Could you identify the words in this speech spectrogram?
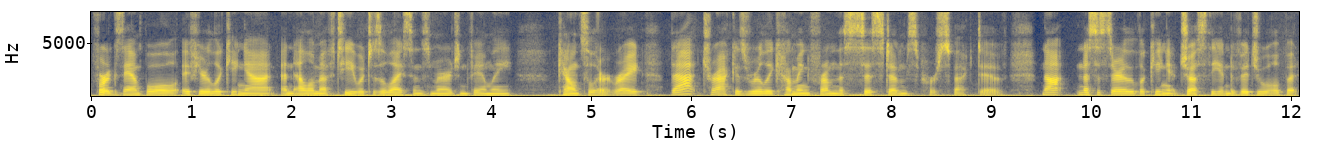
for example, if you're looking at an LMFT, which is a licensed marriage and family counselor, right? That track is really coming from the systems perspective, not necessarily looking at just the individual, but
